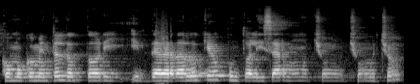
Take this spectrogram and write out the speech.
como comenta el doctor, y, y, de verdad lo quiero puntualizar mucho, mucho, mucho,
